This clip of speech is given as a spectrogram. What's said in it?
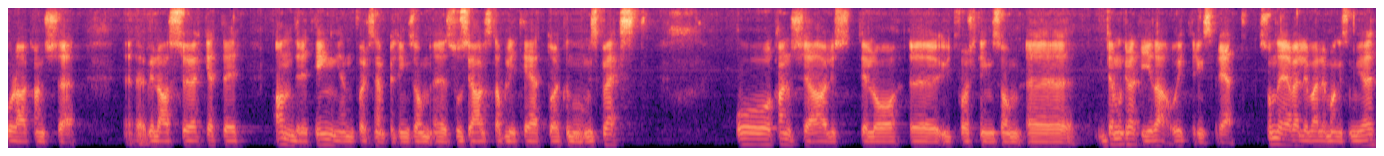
går da kanskje eh, vil ha søk etter andre ting enn f.eks. ting som eh, sosial stabilitet og økonomisk vekst. Og kanskje har lyst til å uh, utforske ting som uh, demokrati da, og ytringsfrihet, som det er veldig, veldig mange som gjør.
